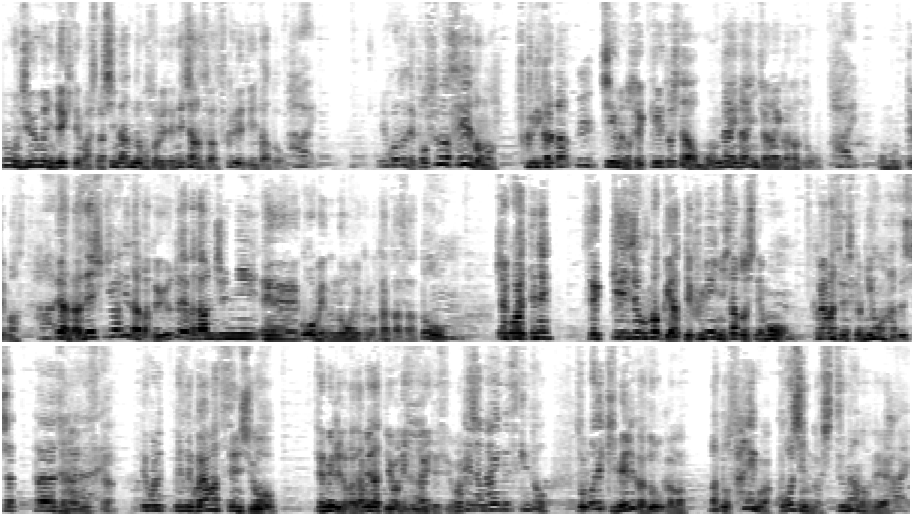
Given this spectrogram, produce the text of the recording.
うん。もう十分にできてましたし、何度もそれでね、チャンスは作れていたと。はい。ということで、トスは精度の作り方、うんチームの設計としては問題ないんじゃないかなとはい。思ってます。はい。では、なぜ引き分けたかというと、やっぱ単純に、えー、神戸の能力の高さと、うんじゃあこうやってね、設計上うまくやってフリーにしたとしても、うん小山選手が2本外しちゃったじゃないですか。はで、これ別に小山選手を攻めるとかダメだっていうわけじゃないですよ。わけじゃないですけど、そこで決めるかどうかは、あと最後は個人の質なので、はい。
